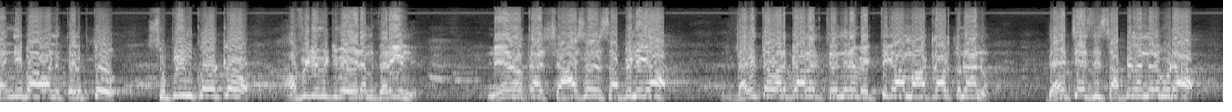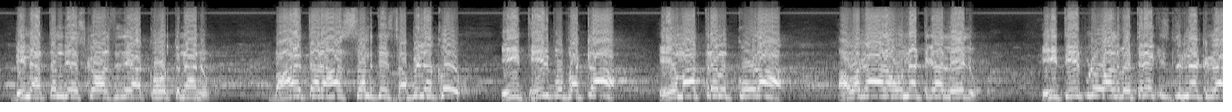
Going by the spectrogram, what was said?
సంఘీభావాన్ని తెలుపుతూ సుప్రీంకోర్టులో అఫిడవిట్ వేయడం జరిగింది. నేను ఒక శాసనసభ్యునిగా దళిత వర్గాలకు చెందిన వ్యక్తిగా మాట్లాడుతున్నాను. దయచేసి సభ్యులందరూ కూడా దీన్ని అర్థం చేసుకోవాల్సిందిగా కోరుతున్నాను. భారత రాష్ట్ర సమితి సభ్యులకు ఈ తీర్పు పట్ల ఏమాత్రం కూడా అవగాహన ఉన్నట్టుగా లేదు. ఈ తీర్పును వాళ్ళు వ్యతిరేకిస్తున్నట్టుగా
